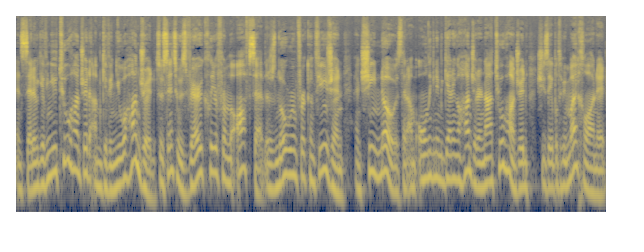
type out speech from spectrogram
instead of giving you 200, I'm giving you 100. So since it was very clear from the offset, there's no room for confusion, and she knows that I'm only going to be getting 100 and not 200, she's able to be Michael on it,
